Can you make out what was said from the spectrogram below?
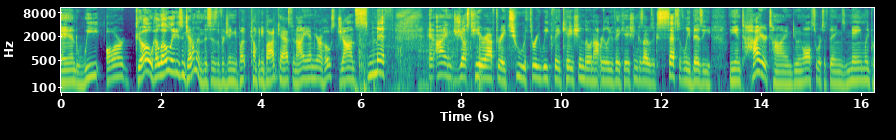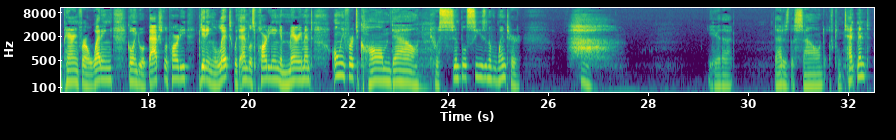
And we are go. Hello, ladies and gentlemen. This is the Virginia Company Podcast, and I am your host, John Smith. And I'm just here after a two or three week vacation, though not really a vacation because I was excessively busy the entire time doing all sorts of things, namely preparing for a wedding, going to a bachelor party, getting lit with endless partying and merriment, only for it to calm down to a simple season of winter. you hear that? That is the sound of contentment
